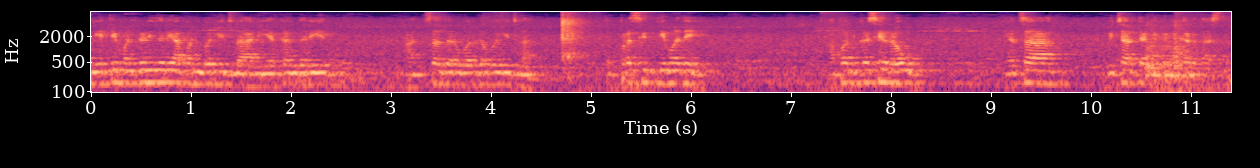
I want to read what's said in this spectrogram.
नेते मंडळी जरी आपण बघितलं आणि एकंदरीत आजचा जर वर्ग बघितला तर प्रसिद्धीमध्ये आपण कसे राहू याचा विचार त्या ठिकाणी करत असतात.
